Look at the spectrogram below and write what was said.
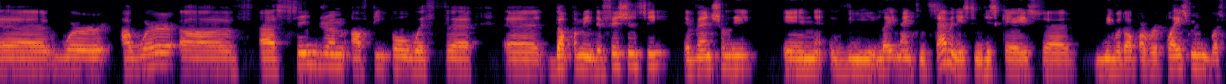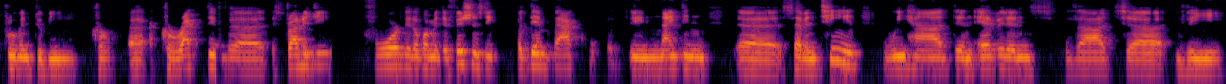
uh, were aware of a syndrome of people with uh, uh, dopamine deficiency. Eventually, in the late 1970s, in this case, uh, levodopa replacement was proven to be cor- a corrective strategy for the dopamine deficiency. But then back in 1917, we had an evidence that uh, the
